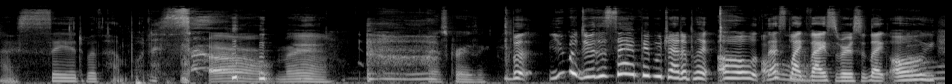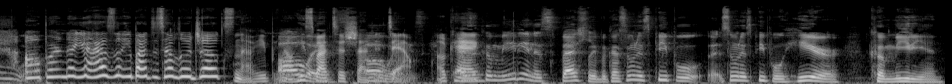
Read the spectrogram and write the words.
I say it with humbleness. Oh man, that's crazy. But you would do the same. People try to play. Oh, that's Oh. like vice versa. Like, oh, Oh. oh, oh Bernadette, your husband, he about to tell little jokes. No, he, no he's about to shut Always. it down. As Okay. a comedian, especially because soon as people, as soon as people hear comedian,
